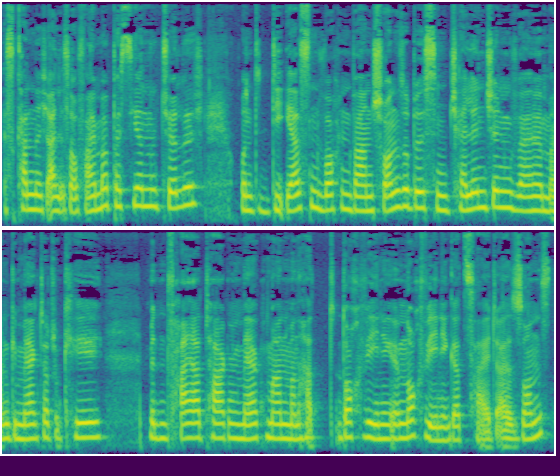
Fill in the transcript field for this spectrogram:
es kann nicht alles auf einmal passieren natürlich. Und die ersten Wochen waren schon so ein bisschen challenging, weil man gemerkt hat, okay, mit den Feiertagen merkt man, man hat doch weniger, noch weniger Zeit als sonst.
